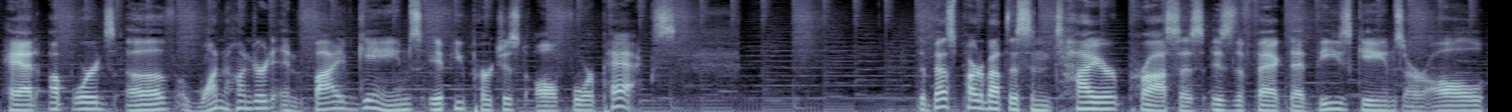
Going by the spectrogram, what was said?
had upwards of 105 games if you purchased all four packs. The best part about this entire process is the fact that these games are all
